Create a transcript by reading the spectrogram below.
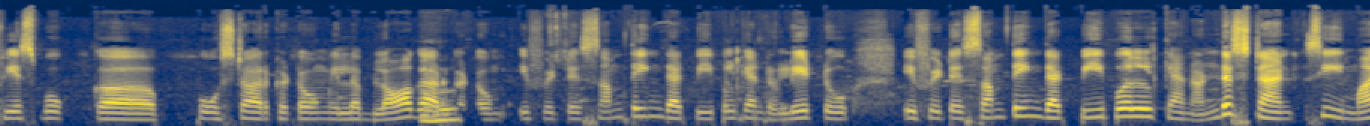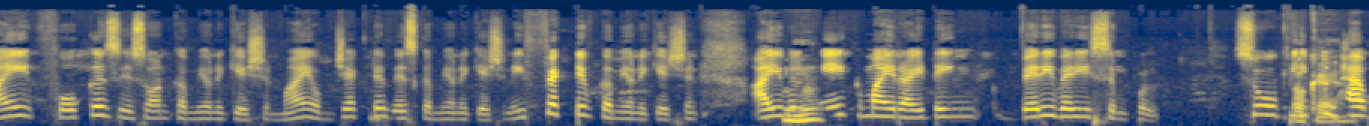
Facebook uh, post இருக்கட்டும் இல்ல blog Mhm. இருக்கட்டும் if it is something that people can relate to if it is something that people can understand see my focus is on communication my objective is communication effective communication i will Mhm. make my writing very very simple so people Okay. have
